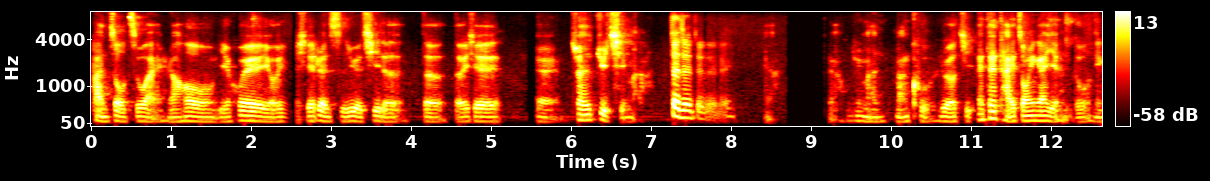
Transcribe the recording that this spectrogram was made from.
伴奏之外，然后也会有一些认识乐器的的的一些呃算是剧情嘛，对对对对对，对啊，我觉得蛮蛮酷。如果有机，哎，在台中应该也很多。你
